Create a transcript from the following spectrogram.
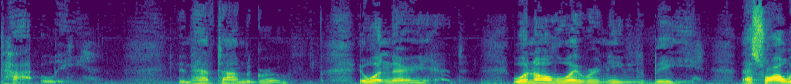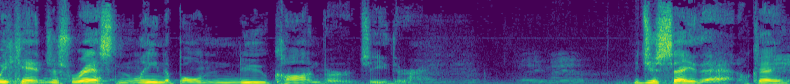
tightly. It didn't have time to grow. It wasn't there yet. It wasn't all the way where it needed to be. That's why we can't just rest and lean upon new converts either. Amen. You just say that, okay? Amen.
